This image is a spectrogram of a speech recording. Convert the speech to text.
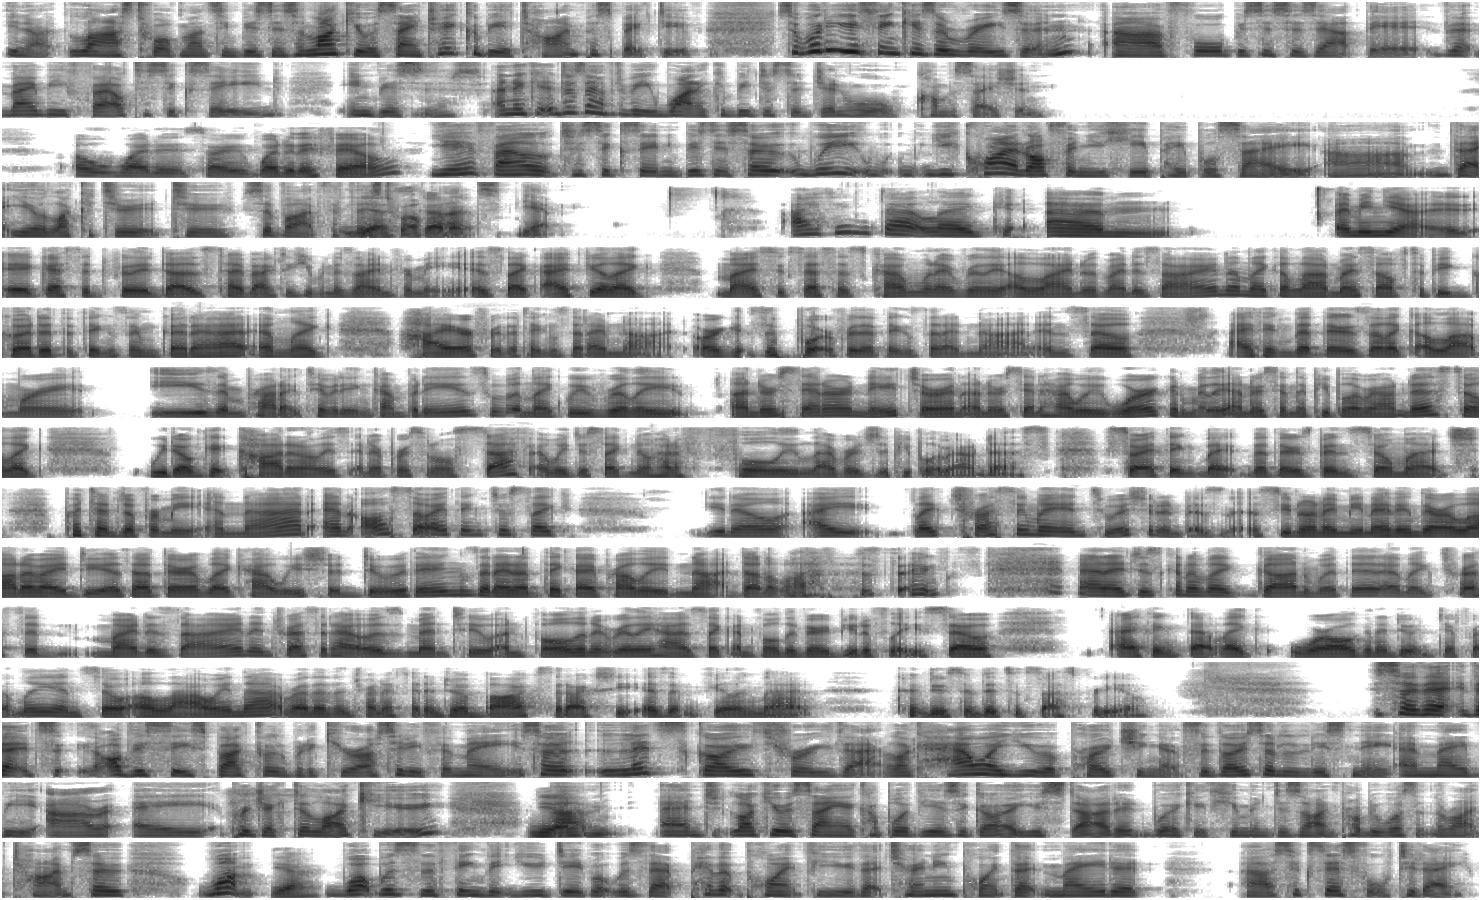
you know, last 12 months in business. And like you were saying too, it could be a time perspective. So what do you think is a reason, uh, for businesses out there that maybe fail to succeed in business? And it, it doesn't have to be one. It could be just a general conversation. Oh, why do sorry? Why do they fail? Yeah, fail to succeed in business. So we, you quite often you hear people say um, that you're lucky to to survive the first yes, twelve months. It. Yeah, I think that like um, I mean, yeah, it, I guess it really does tie back to human design for me. Is like I feel like my success has come when I really aligned with my design and like allowed myself to be good at the things I'm good at and like hire for the things that I'm not or get support for the things that I'm not. And so I think that there's a, like a lot more ease and productivity in companies when like we really understand our nature and understand how we work and really understand the people around us. So like we don't get caught in all these interpersonal stuff and we just like know how to fully leverage the people around us. So I think that, that there's been so much potential for me in that. And also I think just like, you know, I like trusting my intuition in business. You know what I mean? I think there are a lot of ideas out there of like how we should do things. And I don't think I probably not done a lot of those things. And I just kind of like gone with it and like trusted my design and trusted how it was meant to unfold. And it really has like unfolded very beautifully. So I think that like we're all going to do it differently. And so allowing that rather than trying to fit into a box that actually isn't feeling that conducive to success for you. So that that's obviously sparked a little bit of curiosity for me. So let's go through that. Like, how are you approaching it for those that are listening and maybe are a projector like you? Yeah. Um, and like you were saying, a couple of years ago, you started working with human design. Probably wasn't the right time. So what? Yeah. What was the thing that you did? What was that pivot point for you? That turning point that made it uh, successful today?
